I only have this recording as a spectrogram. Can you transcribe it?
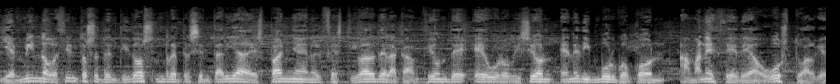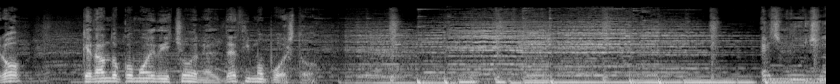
y en 1972 representaría a España en el Festival de la Canción de Eurovisión en Edimburgo con Amanece de Augusto Algueró, quedando como he dicho en el décimo puesto. Escucha,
